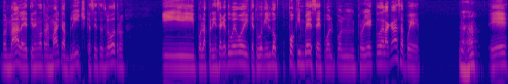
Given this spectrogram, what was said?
normales, tienen otras marcas, Bleach, que así esto es lo otro. Y por la experiencia que tuve hoy, que tuve que ir dos fucking veces por, el proyecto de la casa, pues. Ajá. Eh,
